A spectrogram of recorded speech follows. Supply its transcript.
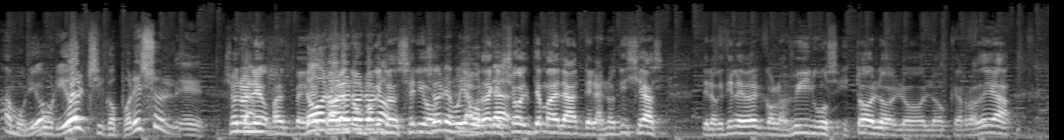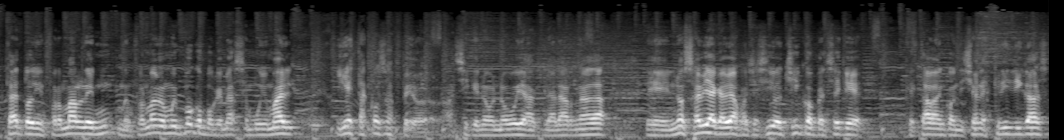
Ah, murió. Murió el chico, por eso... eh, Yo no leo, No, no, hablando no, un no, poquito no. en serio, Yo les voy la a verdad buscar- que yo el tema de, la- de las noticias, de lo que tiene que ver con los virus y todo lo, lo- lo que rodea, trato de informarle, mu- informarme muy poco porque me hace muy mal y estas cosas peor. Así que no, no voy a aclarar nada. Eh, no sabía que había fallecido el chico, pensé que, que estaba en condiciones críticas,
